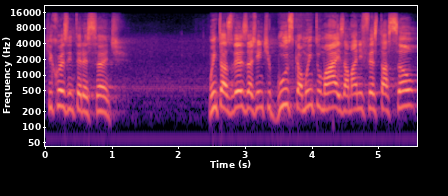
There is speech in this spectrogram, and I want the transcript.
Que coisa interessante. Muitas vezes a gente busca muito mais a manifestação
